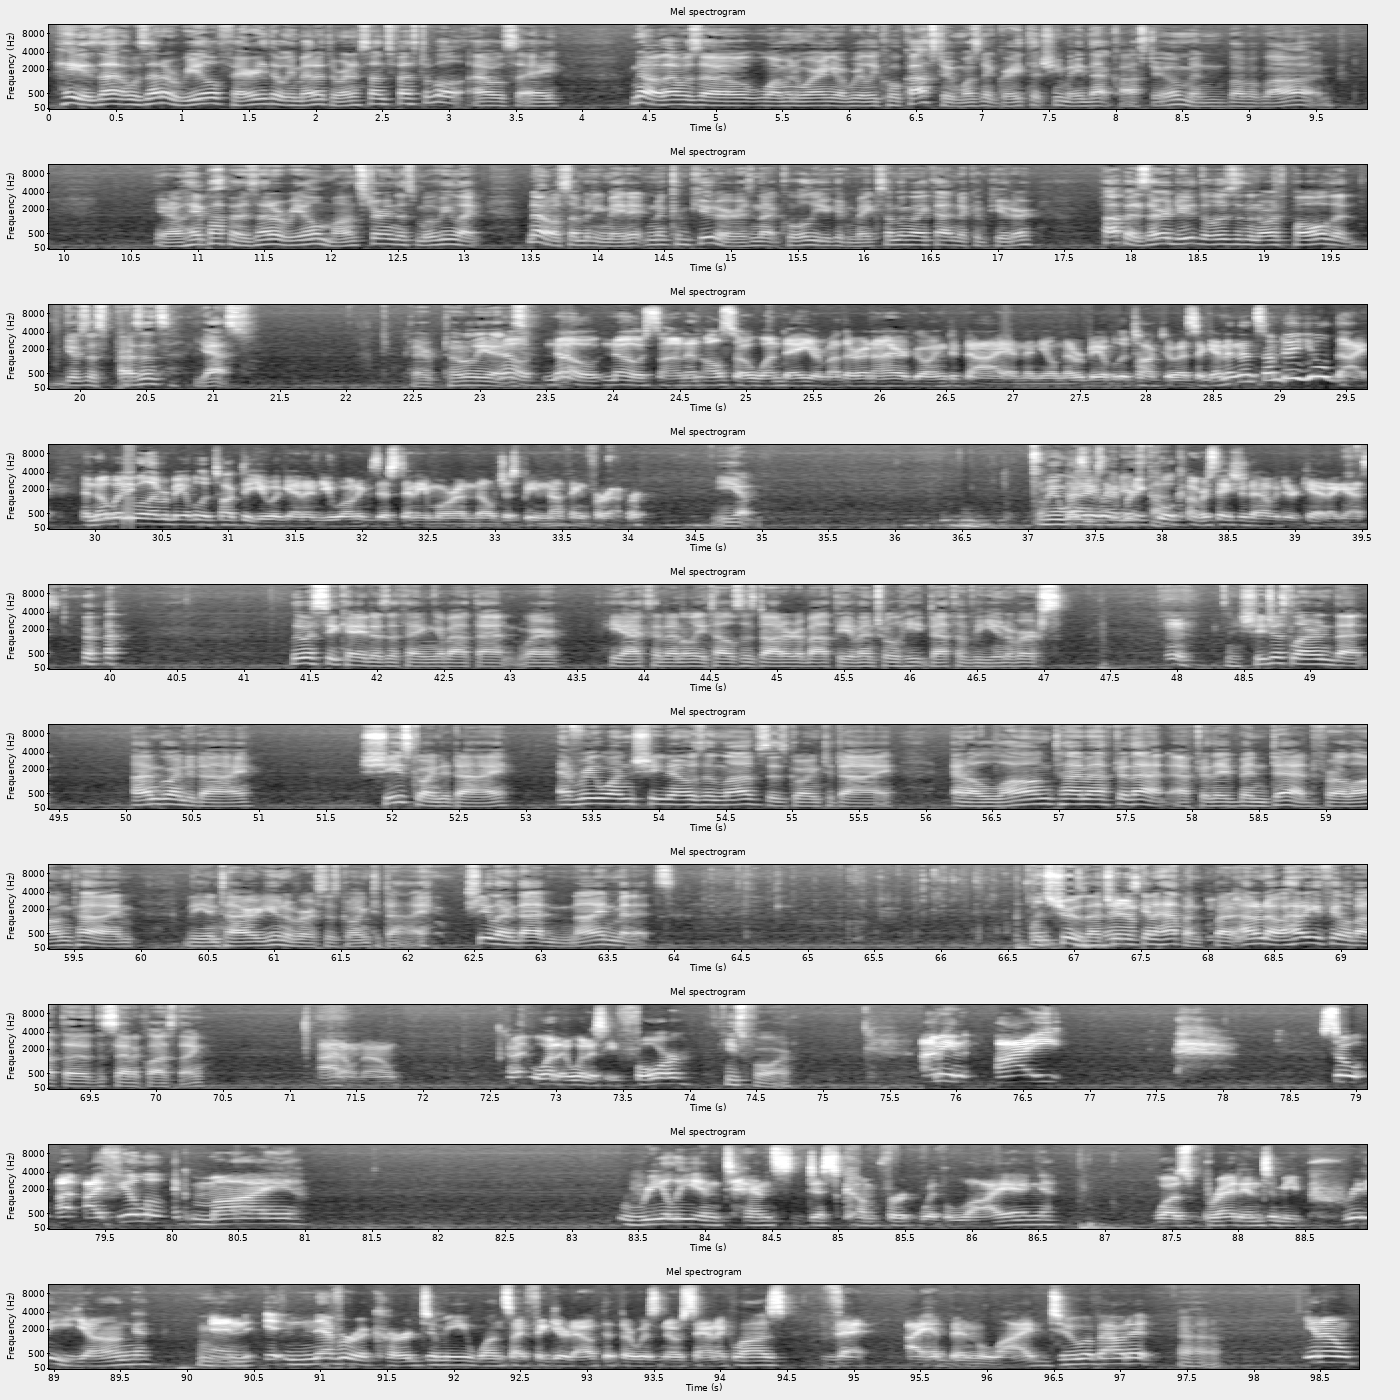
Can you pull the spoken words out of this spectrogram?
hey, is that was that a real fairy that we met at the Renaissance Festival? I will say, no, that was a woman wearing a really cool costume. Wasn't it great that she made that costume and blah blah blah? And you know, hey, Papa, is that a real monster in this movie? Like, no, somebody made it in a computer. Isn't that cool? You could make something like that in a computer. Papa, is there a dude that lives in the North Pole that gives us presents? Yes. There totally is. No, no, no, son. And also, one day your mother and I are going to die, and then you'll never be able to talk to us again. And then someday you'll die, and nobody will ever be able to talk to you again, and you won't exist anymore, and they'll just be nothing forever. Yep. I mean, That seems like a pretty cool conversation to have with your kid, I guess. Louis C.K. does a thing about that where he accidentally tells his daughter about the eventual heat death of the universe. Hmm. And She just learned that I'm going to die, she's going to die, everyone she knows and loves is going to die, and a long time after that, after they've been dead for a long time, the entire universe is going to die. She learned that in nine minutes. It's true, that shit is going to happen. But I don't know. How do you feel about the, the Santa Claus thing? I don't know. Uh, What what is he four? He's four. I mean, I. So I, I feel like my really intense discomfort with lying was bred into me pretty young. And it never occurred to me once I figured out that there was no Santa Claus that I had been lied to about it. Uh huh. You know?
